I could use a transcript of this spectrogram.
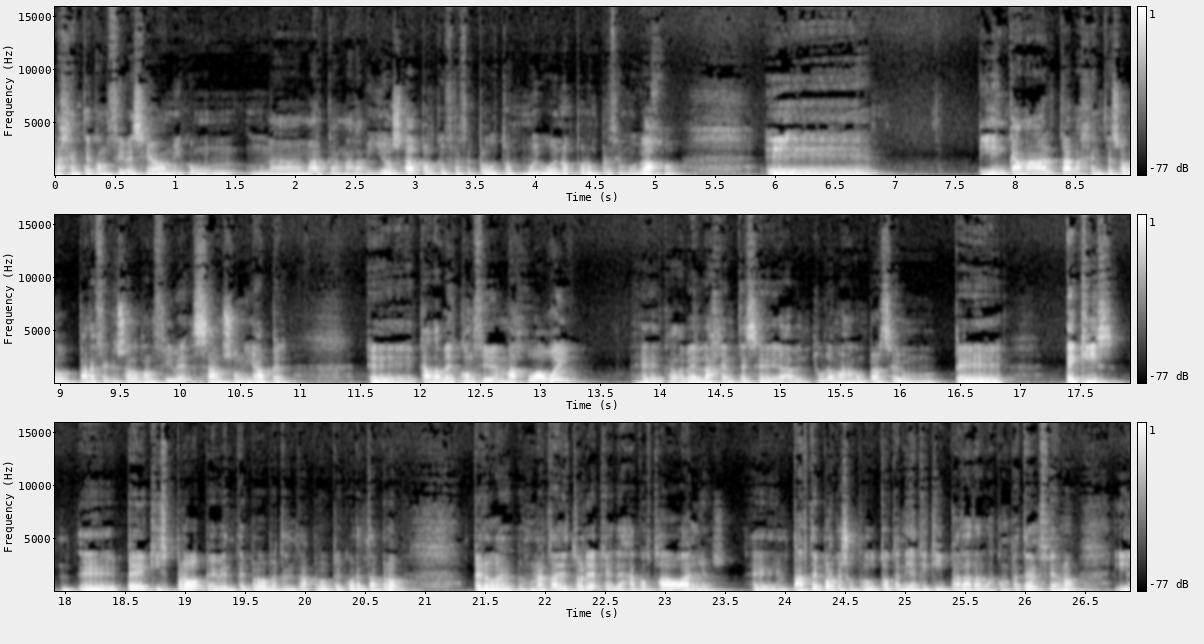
la gente concibe Xiaomi como una marca maravillosa porque ofrece productos muy buenos por un precio muy bajo. Eh, y en gama alta la gente solo parece que solo concibe Samsung y Apple. Eh, cada vez conciben más Huawei, eh, cada vez la gente se aventura más a comprarse un PX, PX Pro, P20 Pro, P30 Pro, P40 Pro, pero es una trayectoria que les ha costado años, en parte porque su producto tenía que equiparar a la competencia, ¿no? Y,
